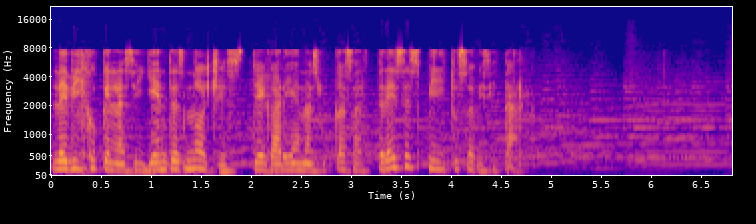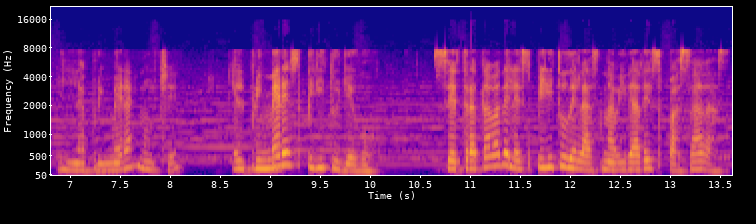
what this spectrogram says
Le dijo que en las siguientes noches llegarían a su casa tres espíritus a visitarlo. En la primera noche, el primer espíritu llegó. Se trataba del espíritu de las navidades pasadas,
